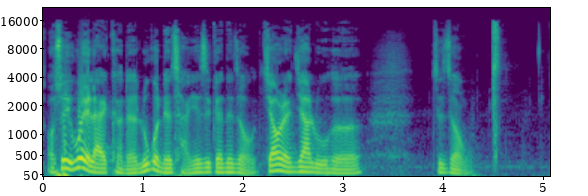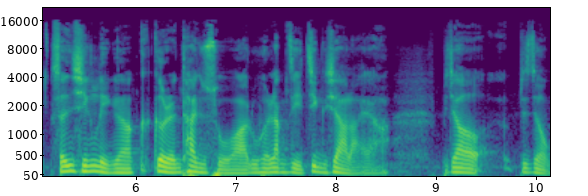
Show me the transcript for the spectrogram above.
哦，所以未来可能，如果你的产业是跟那种教人家如何这种。身心灵啊，个人探索啊，如何让自己静下来啊，比较这种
